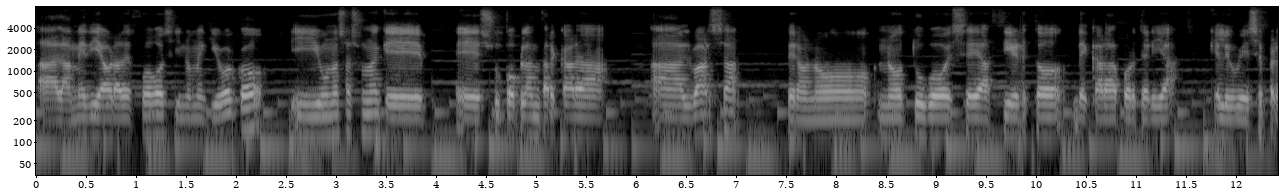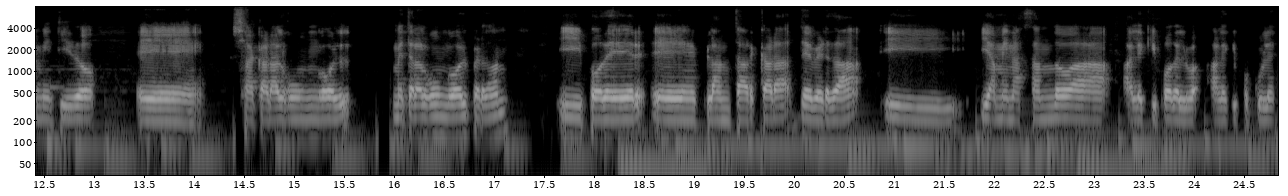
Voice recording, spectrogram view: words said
a la media hora de juego si no me equivoco. Y un Osasuna que eh, supo plantar cara al Barça pero no, no, tuvo ese acierto de cara a portería que le hubiese permitido eh, sacar algún gol, meter algún gol, perdón, y poder eh, plantar cara de verdad y, amenazando al, equipo del, al equipo culé.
